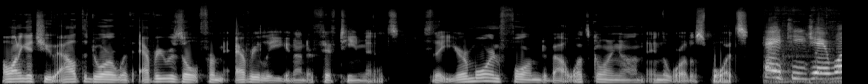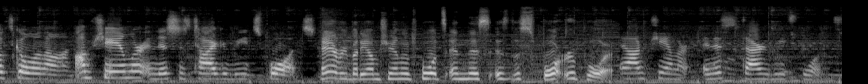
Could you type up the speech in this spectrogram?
I want to get you out the door with every result from every league in under 15 minutes so that you're more informed about what's going on in the world of sports. Hey TJ, what's going on? I'm Chandler and this is Tiger Beat Sports. Hey everybody, I'm Chandler Sports and this is the Sport Report. And I'm Chandler and this is Tiger Beat Sports.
